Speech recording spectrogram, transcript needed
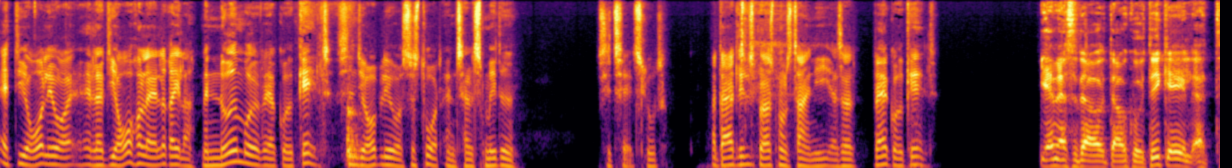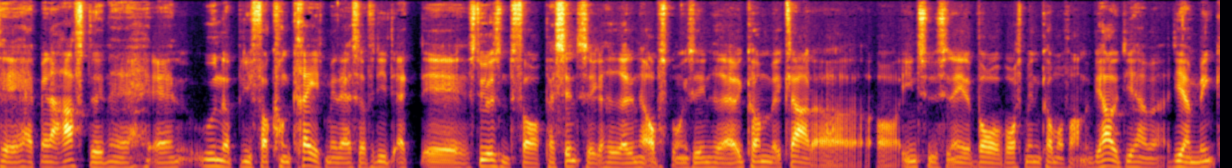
at de, overlever, eller de overholder alle regler, men noget må jo være gået galt, siden de oplever så stort antal smittede. Citat slut. Og der er et lille spørgsmålstegn i, altså, hvad er gået galt? Jamen altså, der er, jo, der er jo gået det galt, at, øh, at man har haft den, uh, øh, uden at blive for konkret, men altså fordi at uh, Styrelsen for Patientsikkerhed og den her opsporingsenhed er jo ikke kommet med klart og, og entydigt signal, hvor vores mænd kommer fra. Men vi har jo de her, de her mink,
